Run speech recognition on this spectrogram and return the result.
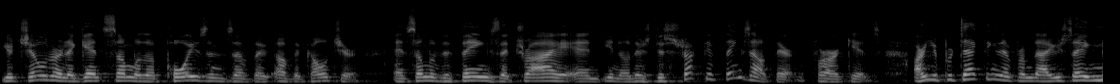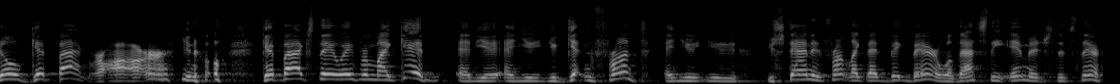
your children against some of the poisons of the, of the culture and some of the things that try and you know there's destructive things out there for our kids. Are you protecting them from that? Are you saying no get back Rawr, you know get back stay away from my kid and you and you you get in front and you you you stand in front like that big bear? Well that's the image that's there.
